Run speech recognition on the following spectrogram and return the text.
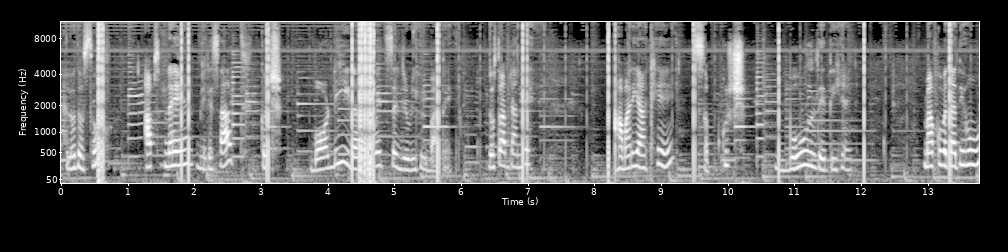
हेलो दोस्तों, आप सुन रहे हैं मेरे साथ कुछ बॉडी लैंग्वेज से जुड़ी हुई बातें। दोस्तों, आप जानते हैं, हमारी आँखें सब कुछ बोल देती हैं। मैं आपको बताती हूँ,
